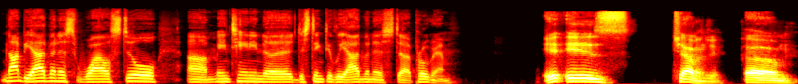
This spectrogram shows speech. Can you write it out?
not be Adventist while still um, maintaining a distinctively Adventist uh, program? It is challenging. Um,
